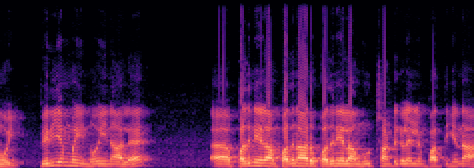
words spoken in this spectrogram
நோய். பெரியம்மை நோயினால பதினேழாம் பதினாறு பதினேழாம் நூற்றாண்டுகளிலும் பார்த்தீங்கன்னா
